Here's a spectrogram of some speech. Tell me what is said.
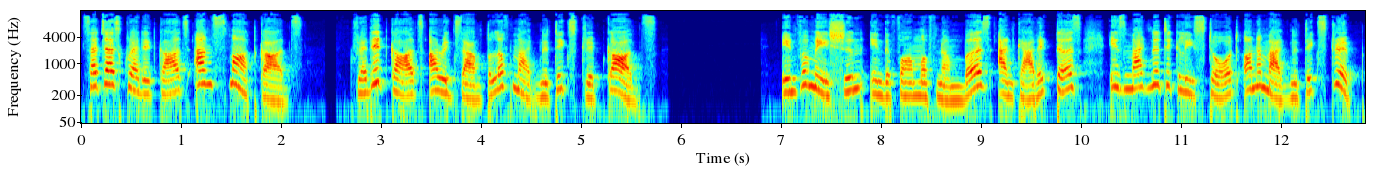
such as credit cards and smart cards. Credit cards are example of magnetic strip cards. Information in the form of numbers and characters is magnetically stored on a magnetic strip.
